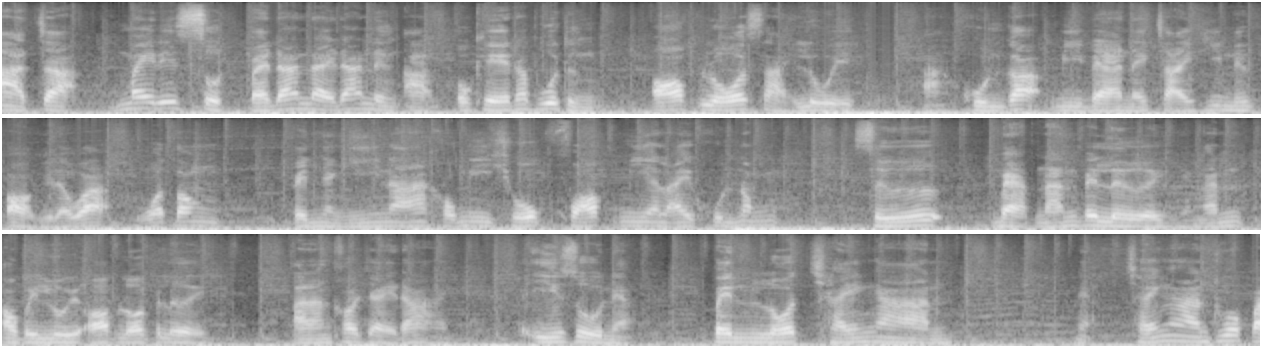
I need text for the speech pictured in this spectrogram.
อาจจะไม่ได้สุดไปด้านใดด้านหนึ่งอะโอเค ถ้าพูดถึงออฟโรดสายลุย คุณก็มีแบรนด์ในใจที่นึกออกอยู่แล้วว่าว่าต้องเป็นอย่างนี้นะเขามีโชคฟ็อกมีอะไรคุณต้องซื้อแบบนั้นไปเลย อย่างนั้นเอาไปลุยออฟโรดไปเลย อันนั้นเข้าใจได้แต่อีซูเนี่ยเป็นรถใช้งานเนี่ยใช้งานทั่วไป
